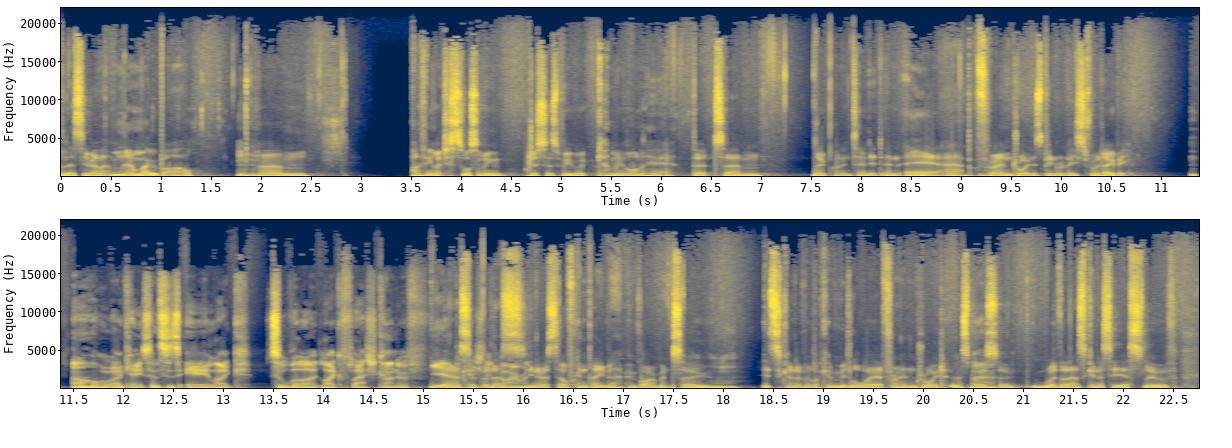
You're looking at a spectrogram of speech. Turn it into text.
let's see about that. Now, mobile. Mhm. Um, I think I just saw something just as we were coming on air that, um, no pun intended, an Air app for Android has been released from Adobe. oh, okay. So this is Air like Silverlight, like Flash kind of Yeah, so, but that's environment. you know a self-contained app environment. So Hmm. it's kind of like a middleware for Android, I suppose. Uh-huh. So whether that's going to see a slew of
